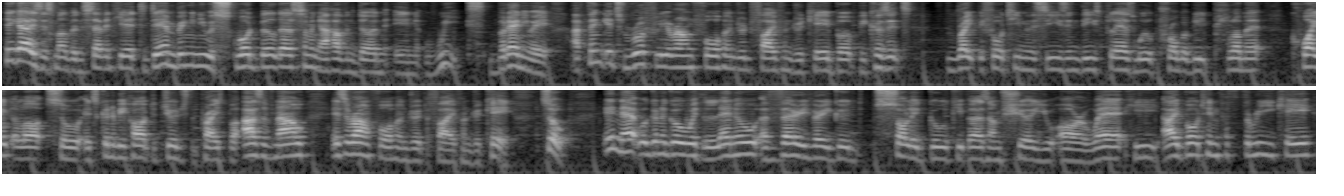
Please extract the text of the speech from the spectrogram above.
Hey guys, it's Melvin7 here. Today I'm bringing you a squad builder, something I haven't done in weeks. But anyway, I think it's roughly around 400, 500k, but because it's right before team of the season, these players will probably plummet quite a lot, so it's going to be hard to judge the price. But as of now, it's around 400 to 500k. So, in net, we're going to go with Leno, a very, very good, solid goalkeeper, as I'm sure you are aware. He, I bought him for 3k.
